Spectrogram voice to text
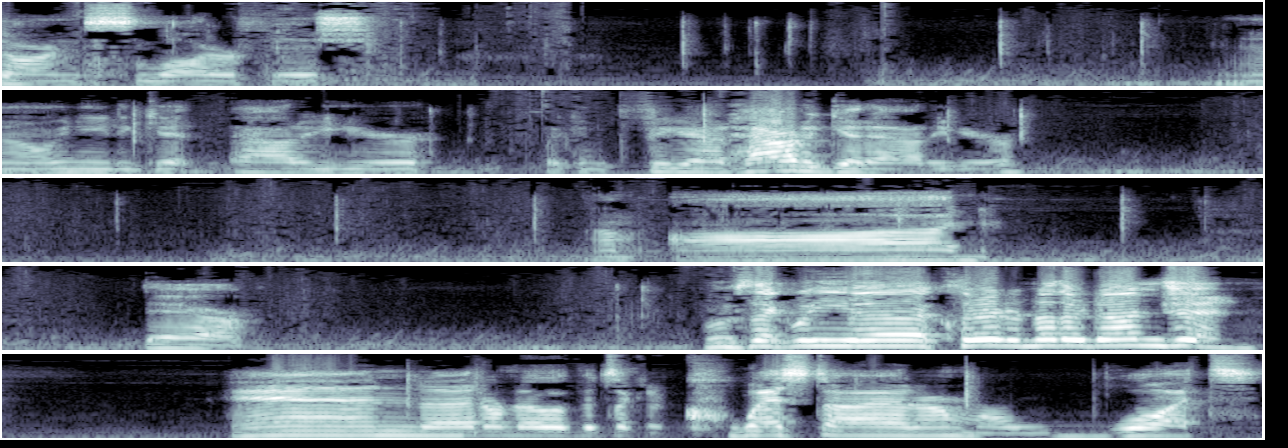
Darn slaughterfish. Now we need to get out of here. If I can figure out how to get out of here. I'm on. There. Looks like we uh, cleared another dungeon. And I don't know if it's like a quest item or what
